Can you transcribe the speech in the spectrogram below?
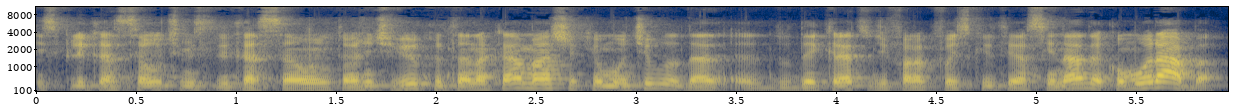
explicação, última explicação, então a gente viu que o Tanakama acha que o motivo da, do decreto de falar que foi escrito e assinado é como Uraba,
